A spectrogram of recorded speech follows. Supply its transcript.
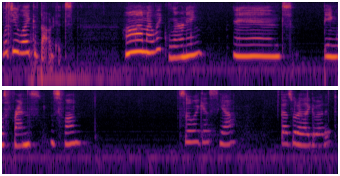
What do you like about it? Um, I like learning and being with friends is fun. So I guess yeah, that's what I like about it.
